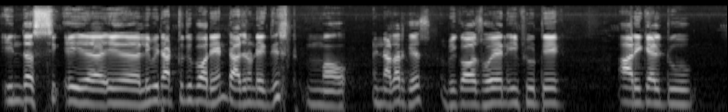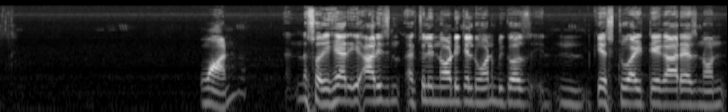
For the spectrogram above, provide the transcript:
in the uh, uh, limit r to the power n does not exist in other case because when if you take r equal to 1 no, sorry here r is actually not equal to 1 because in case 2 I take r as non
